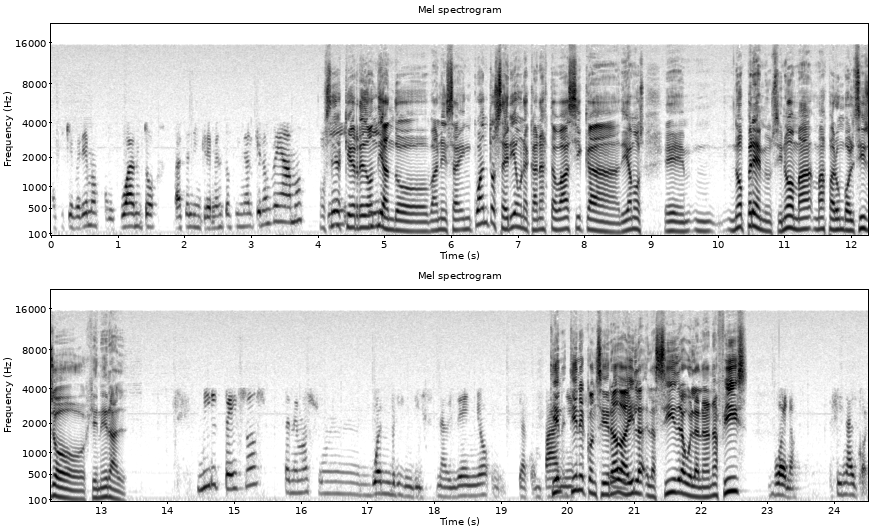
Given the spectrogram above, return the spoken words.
así que veremos con cuánto va a ser el incremento final que nos veamos. O sea que redondeando, Vanessa, ¿en cuánto sería una canasta básica, digamos, eh, no premium, sino más, más para un bolsillo general? Mil pesos tenemos un buen brindis navideño que acompañe. ¿Tiene, considerado ahí la, sidra o el ananafis? Bueno, sin alcohol.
